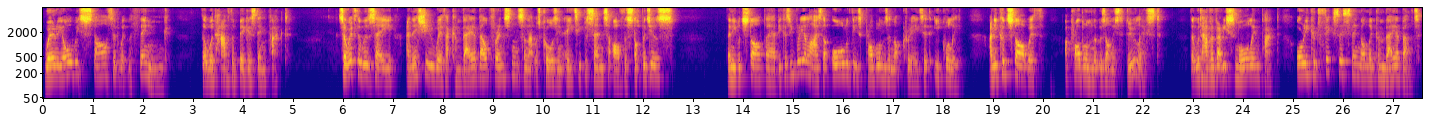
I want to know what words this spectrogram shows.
where he always started with the thing that would have the biggest impact. So if there was a an issue with a conveyor belt, for instance, and that was causing 80% of the stoppages, then he would start there because he realized that all of these problems are not created equally. And he could start with a problem that was on his to do list that would have a very small impact, or he could fix this thing on the conveyor belt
